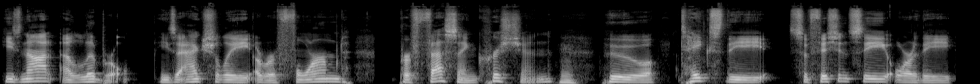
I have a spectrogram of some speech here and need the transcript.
He's not a liberal. He's actually a reformed professing Christian hmm. who takes the sufficiency or the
